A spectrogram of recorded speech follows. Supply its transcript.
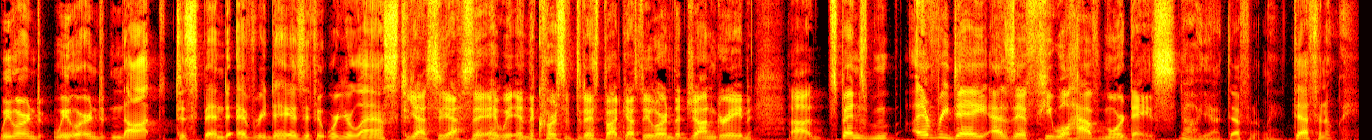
We learned we learned not to spend every day as if it were your last. Yes, yes. In the course of today's podcast, we learned that John Green uh, spends every day as if he will have more days. Oh yeah, definitely, definitely.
